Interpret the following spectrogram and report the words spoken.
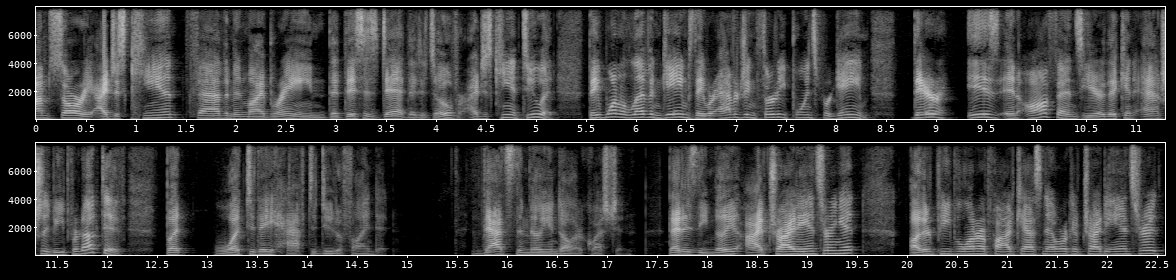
I'm sorry, I just can't fathom in my brain that this is dead, that it's over. I just can't do it. They won 11 games, they were averaging 30 points per game. There is an offense here that can actually be productive, but what do they have to do to find it? That's the million dollar question. That is the million. I've tried answering it. Other people on our podcast network have tried to answer it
